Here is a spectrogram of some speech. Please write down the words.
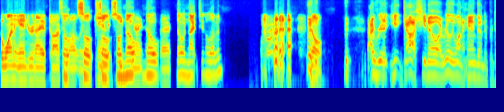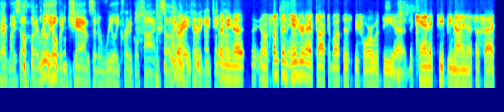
the one Andrew and I have talked So- about, like so- so- so no- no- SFX. no 1911. no, I re- y- gosh, you know, I really want a handgun to protect myself, but I really hope it jams at a really critical time. So I think I'm gonna carry 19. But I mean, uh, you know, something Andrew and I have talked about this before with the uh, the Canik TP9 SFX.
